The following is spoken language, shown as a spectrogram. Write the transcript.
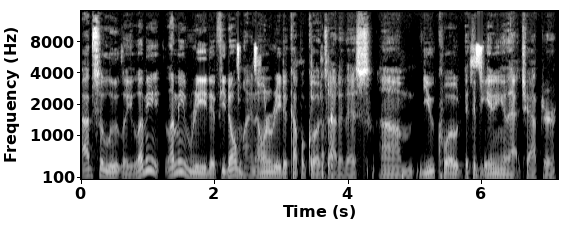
Absolutely. Let me, let me read, if you don't mind, I want to read a couple quotes out of this. Um, you quote at the beginning of that chapter,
